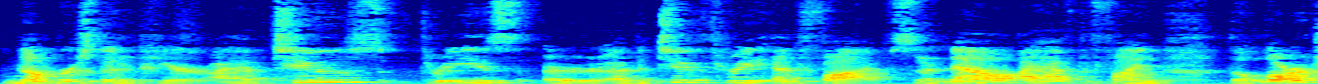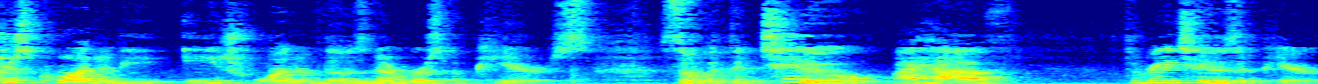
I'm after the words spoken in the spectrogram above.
numbers that appear. I have 2s, 3s, or I have a 2, 3, and 5. So now I have to find the largest quantity each one of those numbers appears. So with the 2, I have three twos appear.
